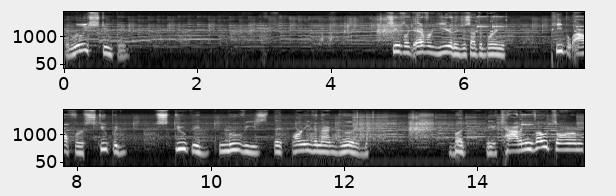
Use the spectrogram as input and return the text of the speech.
and really stupid. Seems like every year they just have to bring people out for stupid, stupid movies that aren't even that good. But the Academy votes on them.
